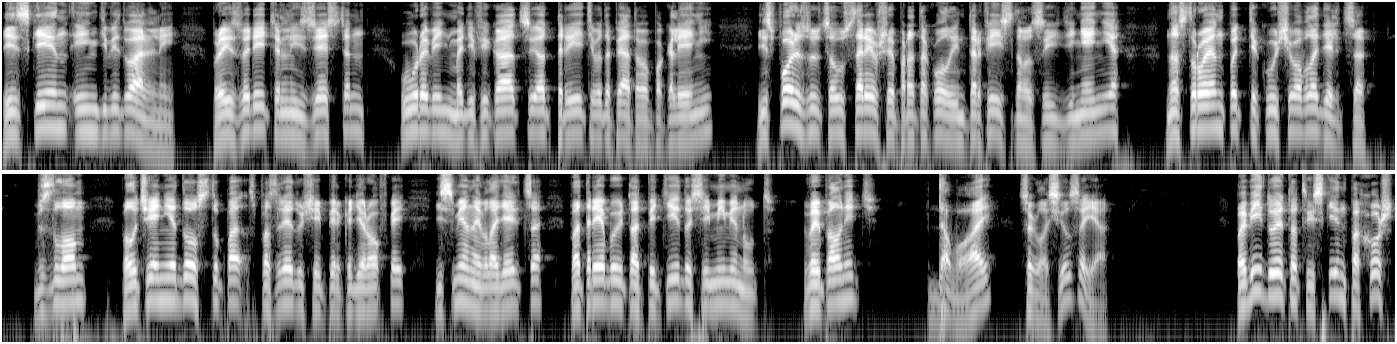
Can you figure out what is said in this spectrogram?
Искин индивидуальный, производительно известен, уровень модификации от третьего до пятого поколений, используются устаревшие протоколы интерфейсного соединения, настроен под текущего владельца. Взлом, получение доступа с последующей перекодировкой и сменой владельца потребует от 5 до 7 минут. Выполнить? Давай, согласился я. По виду этот искин похож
